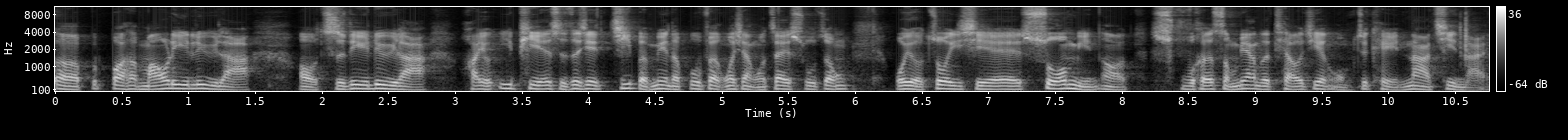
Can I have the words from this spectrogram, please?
呃，包括毛利率啦、哦，殖利率啦，还有 EPS 这些基本面的部分，我想我在书中我有做一些说明哦，符合什么样的条件，我们就可以纳进来。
